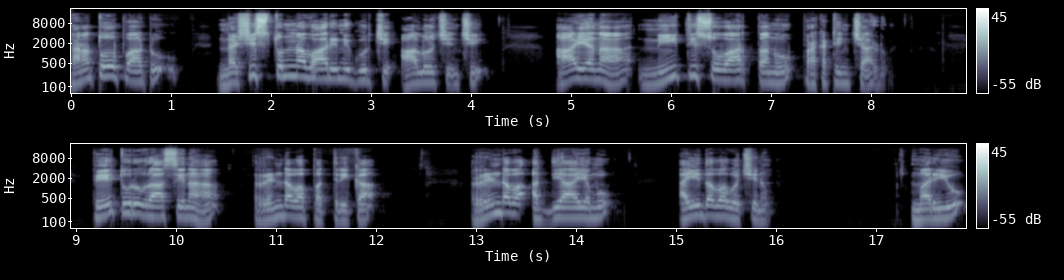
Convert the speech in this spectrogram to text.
తనతో పాటు నశిస్తున్న వారిని గూర్చి ఆలోచించి ఆయన నీతి సువార్తను ప్రకటించాడు. పేతురు వ్రాసిన రెండవ పత్రిక రెండవ అధ్యాయము ఐదవ వచనం. మరియు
